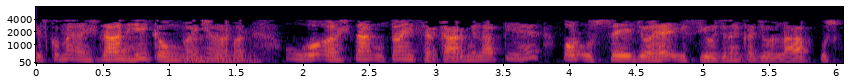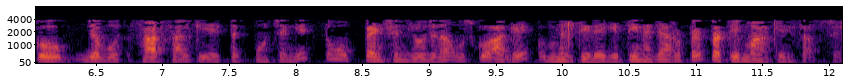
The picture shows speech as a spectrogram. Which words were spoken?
इसको मैं अंशदान ही कहूँगा यहाँ पर। वो अंशदान उतना ही सरकार मिलाती है और उससे जो है इस योजना का जो लाभ उसको जब वो साठ साल की एज तक पहुँचेंगे तो वो पेंशन योजना उसको आगे मिलती रहेगी तीन हज़ार रुपये प्रति माह के हिसाब से।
